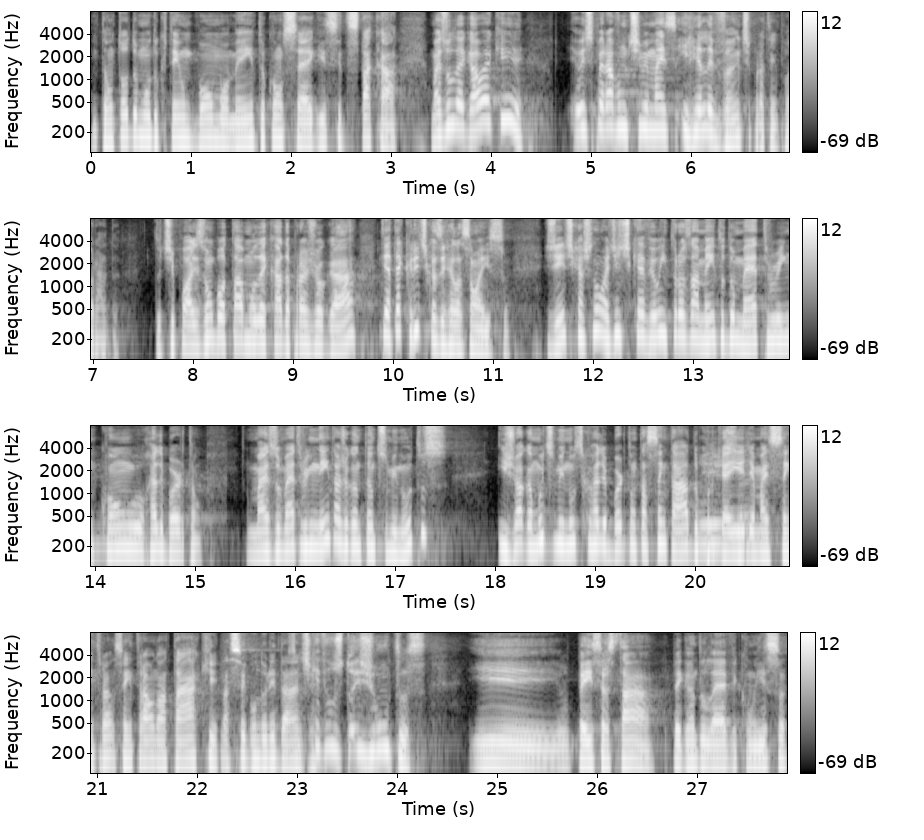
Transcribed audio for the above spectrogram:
Então todo mundo que tem um bom momento consegue se destacar. Mas o legal é que eu esperava um time mais irrelevante pra temporada. Do tipo, ó, eles vão botar a molecada pra jogar. Tem até críticas em relação a isso. Gente que acha, não, a gente quer ver o entrosamento do Mathurin com o Halliburton. Mas o Mathurin nem tá jogando tantos minutos e joga muitos minutos que o Halliburton tá sentado, porque Isso, aí é. ele é mais centra- central no ataque. Na segunda A gente unidade. quer ver os dois juntos. E o Pacers está pegando leve com isso.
